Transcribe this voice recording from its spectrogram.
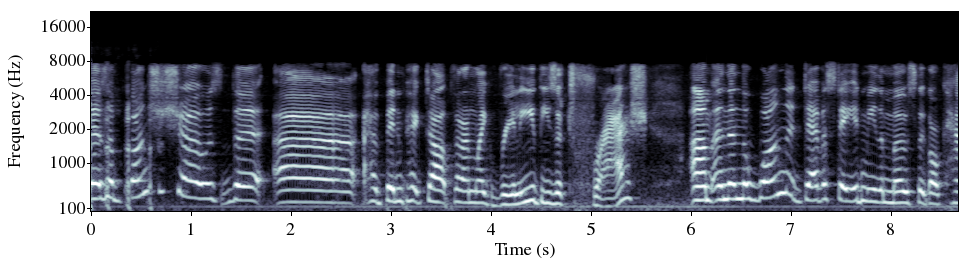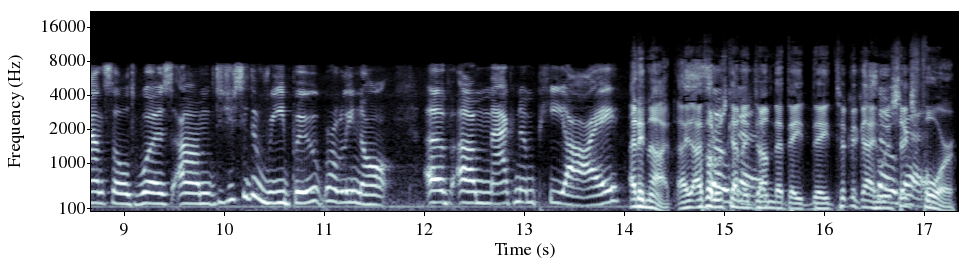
there's a bunch of shows that uh, have been picked up that I'm like, really? These are trash. Um, and then the one that devastated me the most that got cancelled was, um, did you see the reboot? Probably not. of um, Magnum PI. I did not. I, I thought it was kind of dumb that they, they took a guy who So was six good. four.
